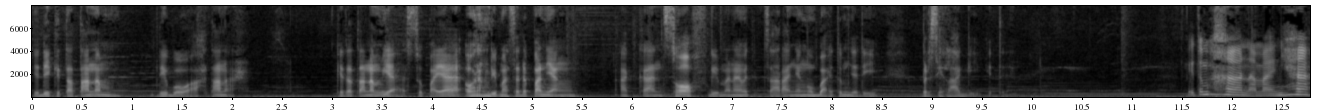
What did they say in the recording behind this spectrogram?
Jadi kita tanam di bawah tanah. Kita tanam ya supaya orang di masa depan yang akan solve gimana caranya ngubah itu menjadi bersih lagi gitu ya itu mah namanya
